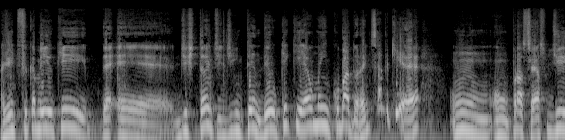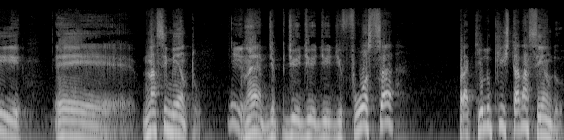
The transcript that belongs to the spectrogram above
a gente fica meio que é, é, distante de entender o que, que é uma incubadora. A gente sabe que é um, um processo de é, nascimento, Isso. Né? de, de, de, de força para aquilo que está nascendo.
